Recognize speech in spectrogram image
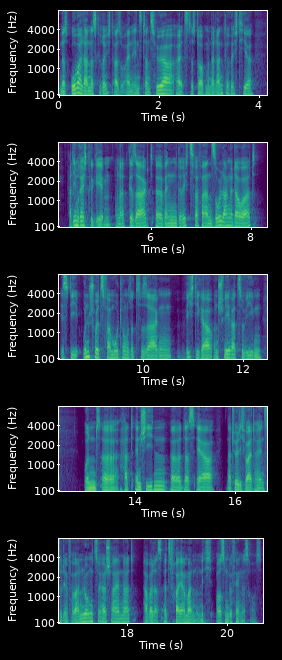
Und das Oberlandesgericht, also eine Instanz höher als das Dortmunder Landgericht hier, hat ihm Recht gegeben und hat gesagt, äh, wenn ein Gerichtsverfahren so lange dauert, ist die Unschuldsvermutung sozusagen wichtiger und schwerer zu wiegen und äh, hat entschieden, äh, dass er natürlich weiterhin zu den Verwandlungen zu erscheinen hat, aber das als freier Mann und nicht aus dem Gefängnis raus.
